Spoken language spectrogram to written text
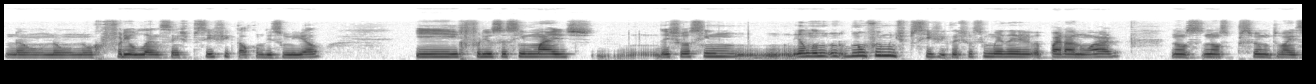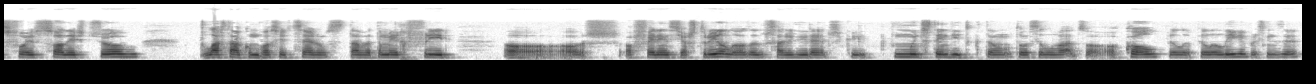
não, não, não referiu lance em específico, tal como disse o Miguel, e referiu-se assim mais. deixou assim. Ele não, não foi muito específico, deixou assim uma ideia a pairar no ar, não se, não se percebeu muito bem se foi só deste jogo. Lá está, como vocês disseram, se estava também a referir aos, ao Feirense e aos adversários diretos que, que muito se tem dito que estão, estão a ser levados ao, ao colo pela, pela Liga, por assim dizer.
